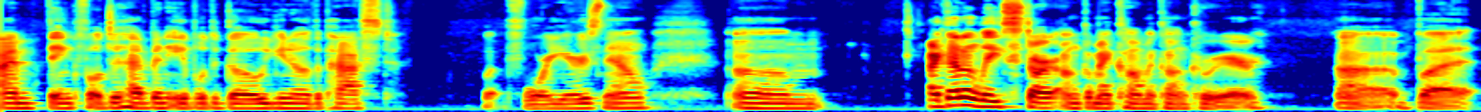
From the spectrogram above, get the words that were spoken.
I'm thankful to have been able to go, you know, the past what, 4 years now. Um I got a late start on my Comic-Con career. Uh but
